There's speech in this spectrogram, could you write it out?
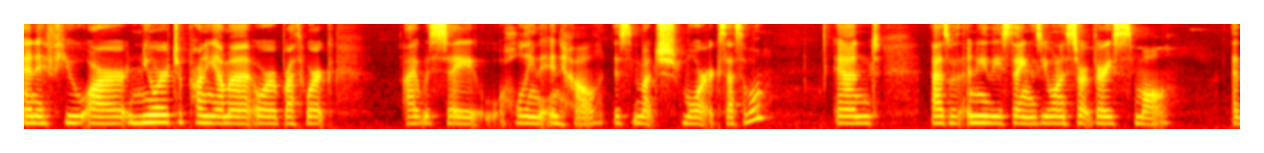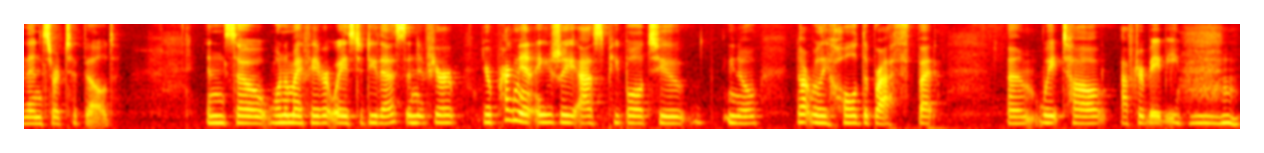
And if you are newer to pranayama or breath work, I would say holding the inhale is much more accessible. And as with any of these things, you want to start very small and then start to build. And so one of my favorite ways to do this, and if you're you're pregnant, I usually ask people to, you know, not really hold the breath, but um, wait till after baby.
